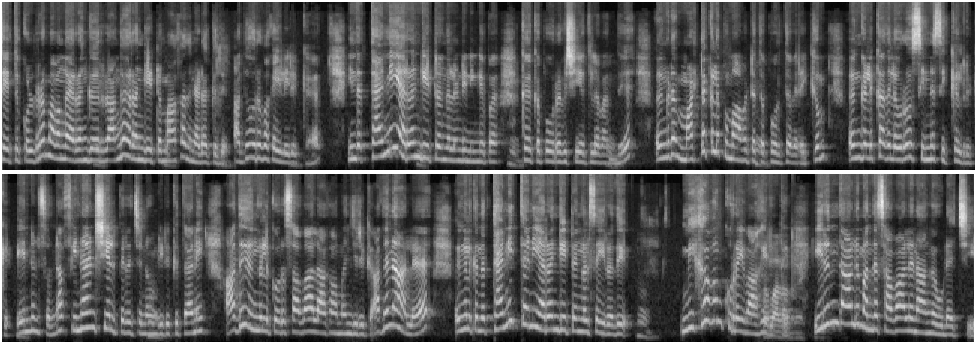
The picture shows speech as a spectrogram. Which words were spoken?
சேர்த்துக்கொள்றோம் அவங்க அரங்கேறுறாங்க அரங்கேற்றமாக அது நடக்குது. அது ஒரு வகையில் இருக்கு. இந்த தனி அரங்கேற்றங்கள் நீங்க இப்ப. கேட்க போற விஷயத்துல வந்து எங்களோட மட்டக்களப்பு மாவட்டத்தை பொறுத்த வரைக்கும் எங்களுக்கு அதுல ஒரு சின்ன சிக்கல் இருக்கு. என்னன்னு சொன்னா ஃபினான்ஷியல் பிரச்சனை ஒன்று இருக்கு தானே? அது எங்களுக்கு ஒரு சவாலாக அமைஞ்சிருக்கு. அதனால எங்களுக்கு அந்த தனித்தனி அரங்கேற்றங்கள் செய்யறது ம். மிகவும் குறைவாக இருக்கு. இருந்தாலும் அந்த சவாலை நாங்க உடைச்சு.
